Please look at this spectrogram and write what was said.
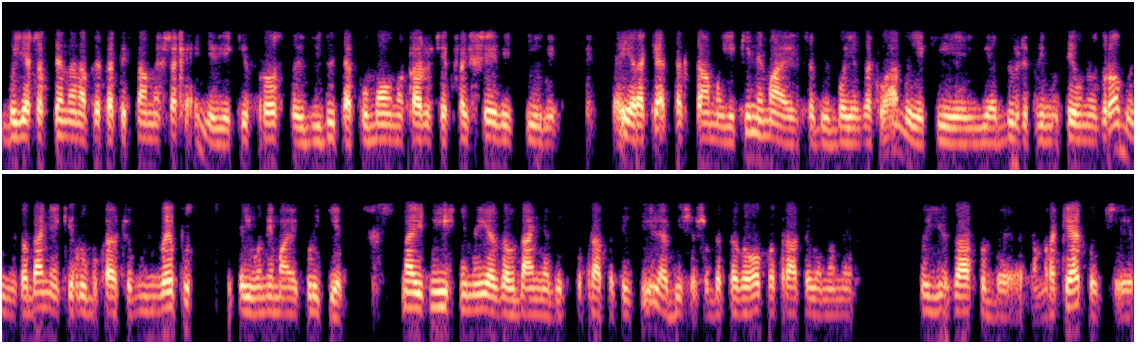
Бо є частина, наприклад, тих самих шахедів, які просто йдуть так, умовно кажучи, як фальшиві цілі. Та і ракет так само, які не мають собі боєзакладу, які є дуже примітивно зроблені. Завдання, які, грубо кажучи, випустити і вони мають летіти. Навіть їхнє не є завдання десь потрапити в ціль, а більше, щоб ПВО потратили на них свої засоби, там ракети, чи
